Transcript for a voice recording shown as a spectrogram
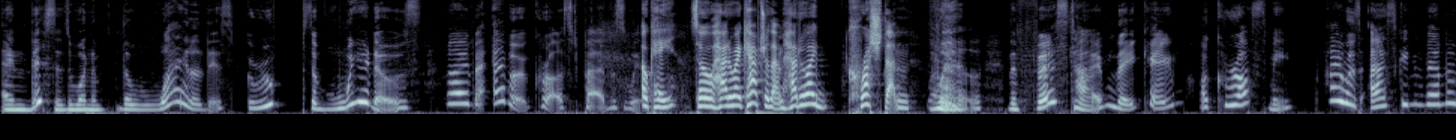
And this is one of the wildest groups of weirdos I've ever crossed paths with. Okay, so how do I capture them? How do I crush them? Well, the first time they came across me, I was asking them a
